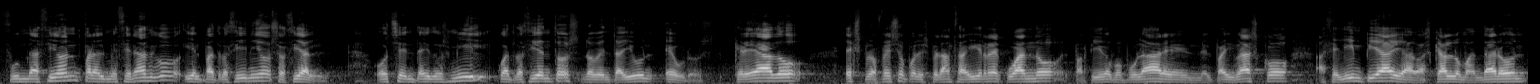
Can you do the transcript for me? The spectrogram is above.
Fundación para el Mecenazgo y el Patrocinio Social, 82.491 euros. Creado exprofeso por Esperanza Aguirre cuando el Partido Popular en el País Vasco hace limpia y a Abascal lo mandaron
